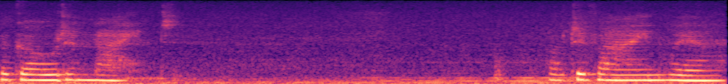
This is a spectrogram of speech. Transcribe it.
The golden light of divine will.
